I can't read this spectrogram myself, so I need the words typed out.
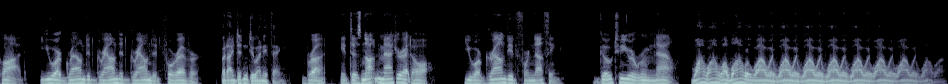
Clod, you are grounded grounded grounded forever. But I didn't do anything. Bruh, it does not matter at all. You are grounded for nothing. Go to your room now. Wah wah wah wah wah wah wah wah wah wah wah wah wah wah wah wah wah wah wah.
